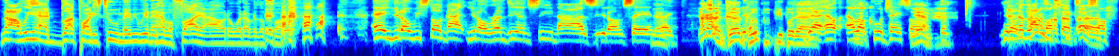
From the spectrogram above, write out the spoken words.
nah, we had block parties too. Maybe we didn't have a flyer out or whatever the fuck. hey you know we still got you know run dmc nas you know what i'm saying Yeah. like Y'all got a good You know- group of people that. yeah L- ll cool j so Yeah, the, man. you know Yeah, the the catalog that speaks for bad. itself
